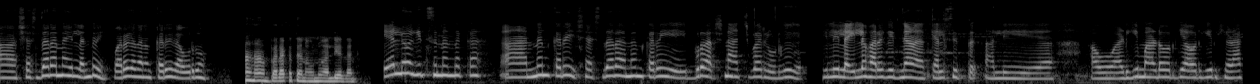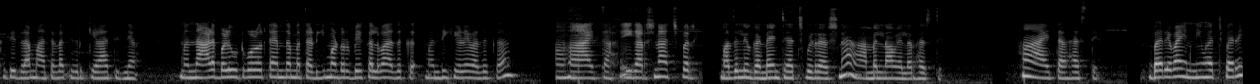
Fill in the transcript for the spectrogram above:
ಆ, ಶಶಧರನ ಇಲ್ಲನ್ರಿ? ಹೊರಗೆ ಅದನ್ನ ಕರೀರಿ ಅವರು. ಹಾಂ ಹಾಂ, ಬರಕತ್ತಾನ ಅವನು, ಅಲ್ಲಿ ಅದಾನ. ಎಲ್ಲಿ ಹೋಗಿದ್ ಸುನಂದಕ್ಕ? ಅಣ್ಣನ್ ಕರಿ ಶಶಧರ ಅಣ್ಣನ್ ಕರಿ ಇಬ್ರು ಅರ್ಶನ ಹಚ್ಚಿ ಬರ್ರಿ ಹುಡುಗ. ಇಲ್ಲಿಲ್ಲ ಇಲ್ಲೇ ಹೊರಗಿದ್ನ ಕೆಲಸ ಇತ್ತು. ಅಲ್ಲಿ ಅವು ಅಡಿಗೆ ಮಾಡೋರಿಗೆ ಅವ್ರಿಗೆ ಹೇಳಾಕತ್ತಿದ್ರ ಮಾತಾಡತ್ತಿದ್ರು ಕೇಳಾತಿದ್ನ ನಾಳೆ ಬಳಿ ಉಟ್ಕೊಳ್ಳೋ ಟೈಮ್ದ ಮತ್ತೆ ಅಡಿಗೆ ಮಾಡೋರು ಬೇಕಲ್ವಾ ಅದಕ್ಕೆ ಮಂದಿ ಹೇಳೇವ ಅದಕ್ಕೆ. ಹಾಂ ಹಾಂ ಆಯ್ತಾ. ಈಗ ಅರ್ಶನ ಹಚ್ಚಿ ಬರ್ರಿ. ಮೊದಲು ನೀವು ಗಂಡ ಇಂತಿ ಹಚ್ಬಿಡ್ರಿ ಅರ್ಶನ ಆಮೇಲೆ ನಾವು ಎಲ್ಲರೂ ಹಚ್ತೀವಿ. ಹಾಂ ಆಯ್ತಾ ಹಚ್ತೀವಿ. ಬರ್ರಿ ಬಾ ನೀವು ಹಚ್ಚಿ ಬರ್ರಿ.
